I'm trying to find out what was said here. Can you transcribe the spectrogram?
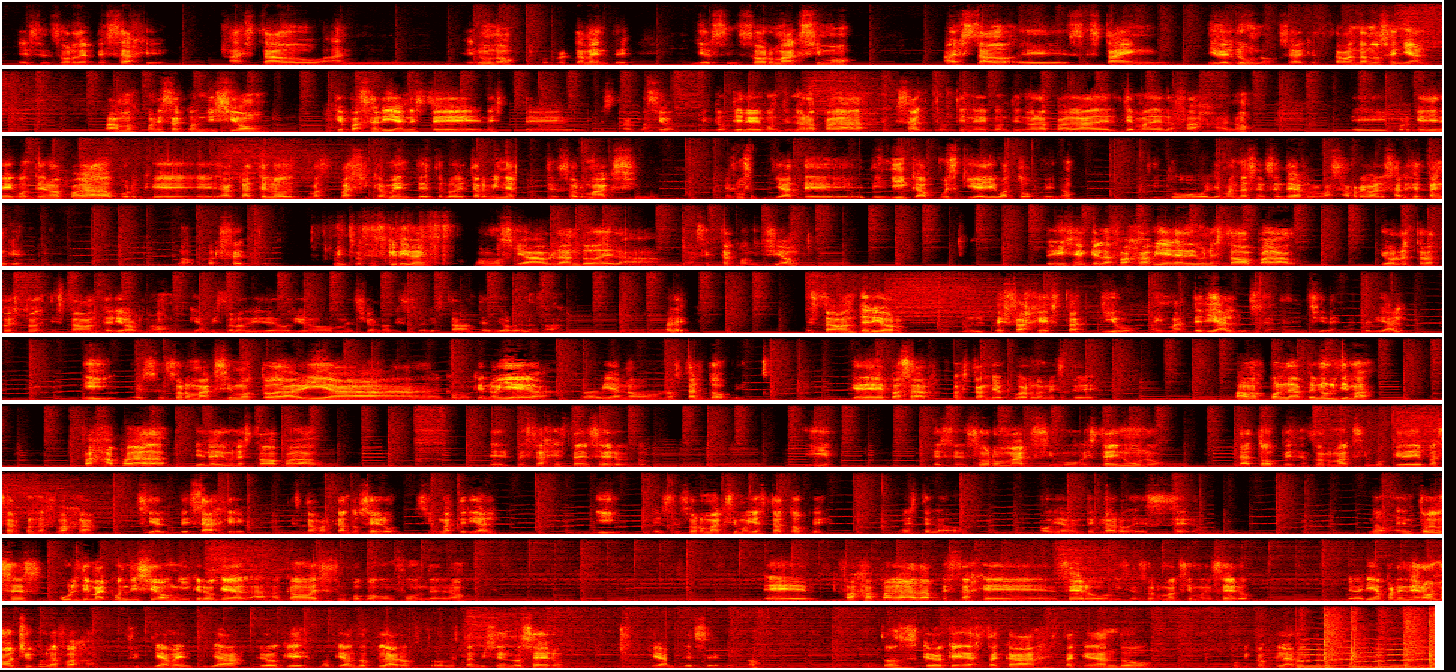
El sensor de pesaje ha estado en uno correctamente y el sensor máximo ha estado, eh, está en nivel 1, o sea, que está mandando señal. Vamos con esa condición. ¿Qué pasaría en, este, en, este, esta ocasión? Esto tiene que continuar apagada, exacto, tiene que continuar apagada el tema de la faja, ¿no? ¿Y por qué tiene que continuar apagada? Porque acá te lo, básicamente te lo determina el sensor máximo. Ya te, te indica pues que ya llegó a tope, ¿no? Si tú le mandas a encender, vas a rebalsar ese tanque. No, perfecto. Mientras escriben, vamos ya hablando de la, la sexta condición. Te dicen que la faja viene de un estado apagado. Yo le trato esto estado anterior, ¿no? Los que han visto los videos, yo menciono que es el estado anterior de la faja. ¿Vale? Estado anterior, el pesaje está activo, hay material, o sea, es decir, hay material, y el sensor máximo todavía como que no llega, todavía no, no está al tope. ¿Qué debe pasar? No están de acuerdo en este. Vamos con la penúltima. Faja apagada, viene de un estado apagado. El pesaje está en cero. Y el sensor máximo está en 1, está a tope sensor máximo, ¿qué debe pasar con la faja si el pesaje está marcando 0 sin material y el sensor máximo ya está a tope en este lado? Obviamente, claro, es 0. No, entonces, última condición, y creo que acá a veces un poco confunde, ¿no? Eh, faja apagada, pesaje en 0 y sensor máximo en 0. ¿Debería prender o no, chicos, la faja? Efectivamente, ya creo que va quedando claro, todos me están diciendo 0, efectivamente 0, ¿no? Entonces creo que hasta acá está quedando un poquito claro también.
